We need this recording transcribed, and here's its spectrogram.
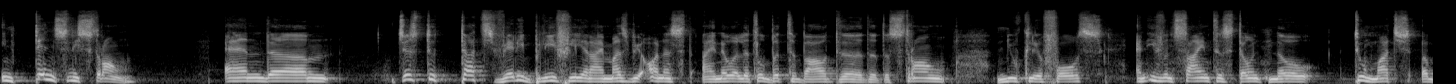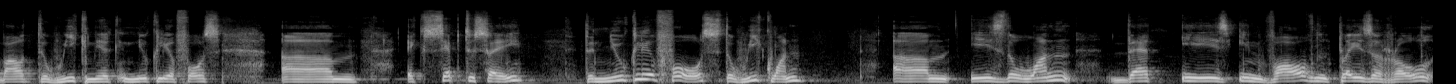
intensely strong. And um, just to touch very briefly, and I must be honest, I know a little bit about the, the, the strong nuclear force, and even scientists don't know too much about the weak nu- nuclear force. Um, except to say the nuclear force, the weak one, um, is the one that is involved and plays a role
